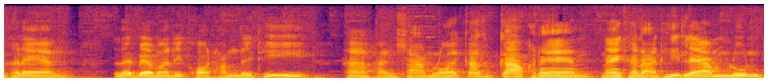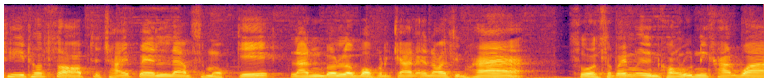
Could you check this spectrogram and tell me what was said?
1,501 คะแนน และแบบ Multi Core ทำได้ที่ 5,399 คะแนน ในขณะที่แรมรุ่นที่ทดสอบจะใช้เป็นแรม16 g b รันบนระบบบริการ Android 15 ส่วนสเปคอื่นของรุ่นนี้คาดว่า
